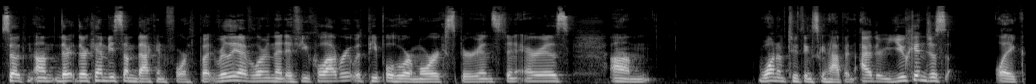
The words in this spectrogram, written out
So um, there, there can be some back and forth, but really I've learned that if you collaborate with people who are more experienced in areas, um, one of two things can happen. Either you can just like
